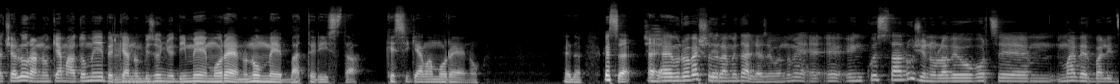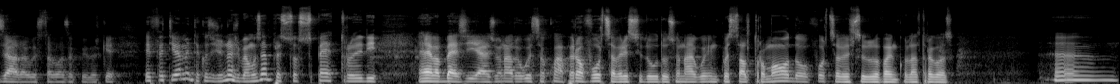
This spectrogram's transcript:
eh, cioè loro hanno chiamato me perché Mm. hanno bisogno di me, Moreno, non me, batterista, che si chiama Moreno. Ed questo è, Certo, è un rovescio certo. della medaglia, secondo me, e, e in questa luce non l'avevo forse mh, mai verbalizzata questa cosa qui, perché effettivamente è così, cioè, noi abbiamo sempre questo spettro di, di, eh vabbè sì, hai suonato questa qua, però forse avresti dovuto suonare in quest'altro modo, forse avresti dovuto fare in quell'altra cosa. Eh,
